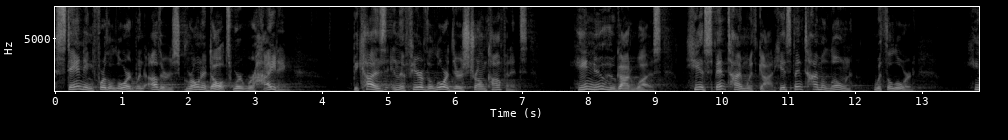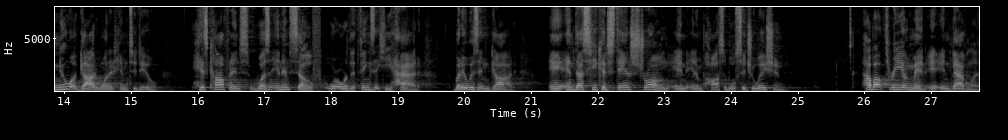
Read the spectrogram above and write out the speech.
standing for the Lord when others, grown adults, were, were hiding. Because in the fear of the Lord, there is strong confidence. He knew who God was, he had spent time with God, he had spent time alone with the Lord. He knew what God wanted him to do. His confidence wasn't in himself or, or the things that he had, but it was in God. And, and thus he could stand strong in an impossible situation. How about three young men in, in Babylon?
